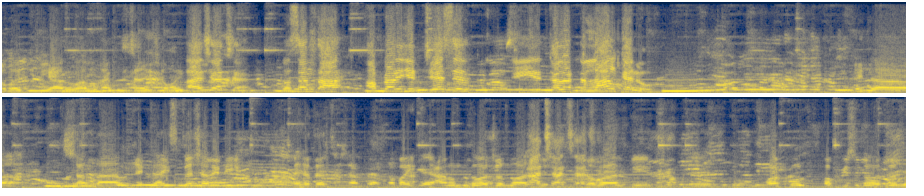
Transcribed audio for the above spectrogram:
সবাইকে নিয়ে আরও ভালো থাকতে চাই সবাই আচ্ছা আচ্ছা। তো সান্তা আপনার এই যে ড্রেসের এই কালারটা লাল কেন? এটা সাঁতার একটা স্পেশালিটি দেখা যাচ্ছে সাঁতার সবাইকে আনন্দ দেওয়ার জন্য আচ্ছা, আচ্ছা, আচ্ছা। সবাইকে ভরপুর সবকিছু দেওয়ার জন্য।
